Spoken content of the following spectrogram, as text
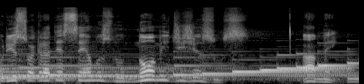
Por isso agradecemos no nome de Jesus. Amém.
